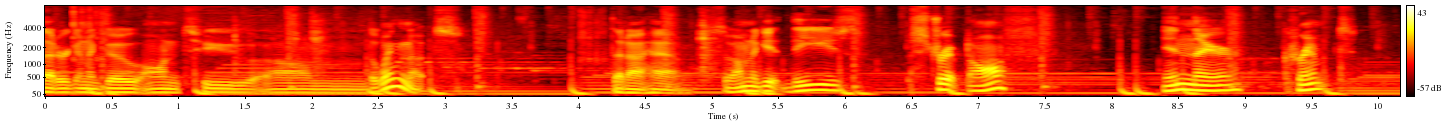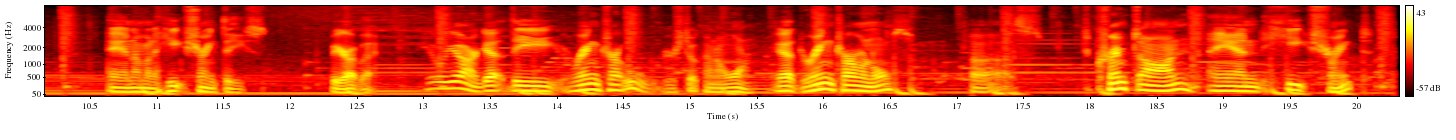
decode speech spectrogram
that are going to go onto um, the wing nuts that I have. So I'm to get these stripped off in there, crimped, and I'm going to heat shrink these. Be right back. Here we are. Got the ring. Ooh, they're still kind of warm. Got the ring terminals uh, crimped on and heat shrinked,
